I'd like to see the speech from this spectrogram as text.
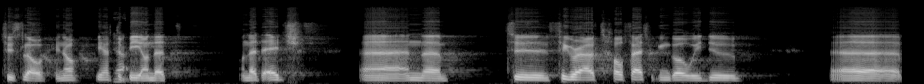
too slow. You know, you have yeah. to be on that on that edge, and uh, to figure out how fast we can go, we do uh,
